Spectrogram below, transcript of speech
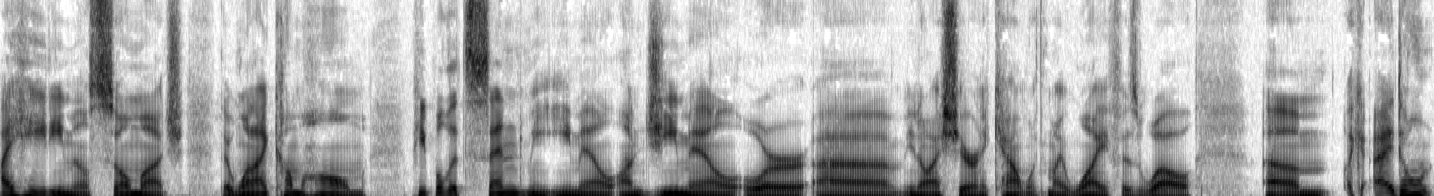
I hate email so much that when I come home, people that send me email on Gmail or, uh, you know, I share an account with my wife as well. Um, like I don't,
